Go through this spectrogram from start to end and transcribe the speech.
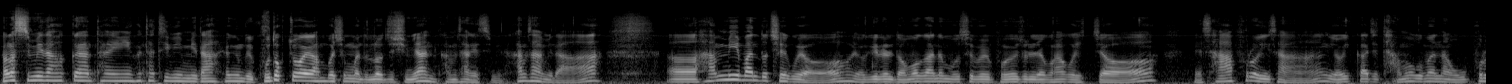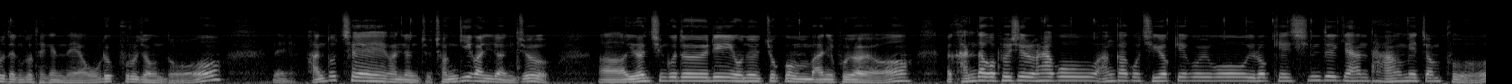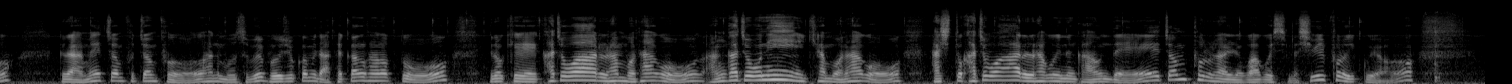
반갑습니다. 화끈한 타이밍 흔타TV입니다. 형님들 구독, 좋아요 한 번씩만 눌러주시면 감사하겠습니다. 감사합니다. 어, 한미 반도체고요. 여기를 넘어가는 모습을 보여주려고 하고 있죠. 네, 4% 이상 여기까지 다 먹으면 한 5% 정도 되겠네요. 5, 6% 정도. 네, 반도체 관련주, 전기 관련주 어, 이런 친구들이 오늘 조금 많이 보여요. 간다고 표시를 하고 안 가고 지겹게 굴고 이렇게 힘들게 한 다음에 점프. 그 다음에 점프 점프 하는 모습을 보여줄 겁니다. 백강산업도 이렇게 가져와를 한번 하고 안 가져오니 이렇게 한번 하고 다시 또 가져와를 하고 있는 가운데 점프를 하려고 하고 있습니다. 11% 있고요.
